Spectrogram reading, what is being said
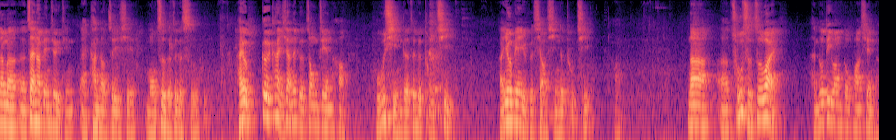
那么呃在那边就已经呃看到这一些磨制的这个石虎，还有各位看一下那个中间哈弧形的这个土器。啊，右边有个小型的土器，啊，那呃，除此之外，很多地方都发现了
